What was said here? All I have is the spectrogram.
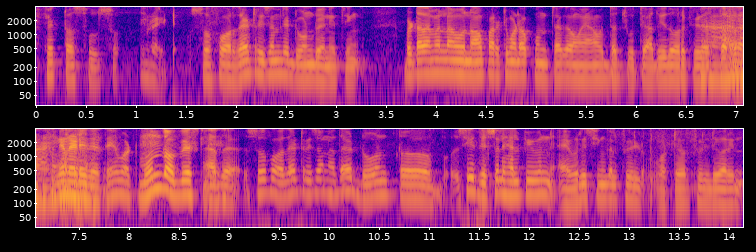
affect us also right so for that reason they don't do anything but ಆಮೇಲೆ ನಾವು ನಾವು ಪಾರ್ಟಿ ಮಾಡೋಕೆ ಕುಂತಾಗ ಅವ ಯಾವ್ದು ಜೊತೆ ಅದು ಇದು ಅವ್ರು ಕೇಳಿರ್ತಾರೆ ಹಂಗೆ ನಡೀತೈತೆ ಬಟ್ ಮುಂದೆ ಒಬ್ವಿಯಸ್ಲಿ ಅದು ಸೊ ಫಾರ್ ದಟ್ ರೀಸನ್ ಅದ don't see this will help you in every single field what your field you are in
